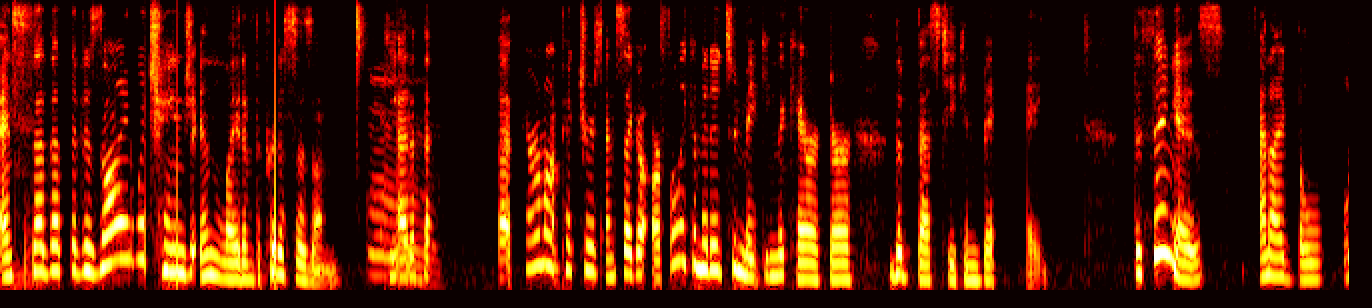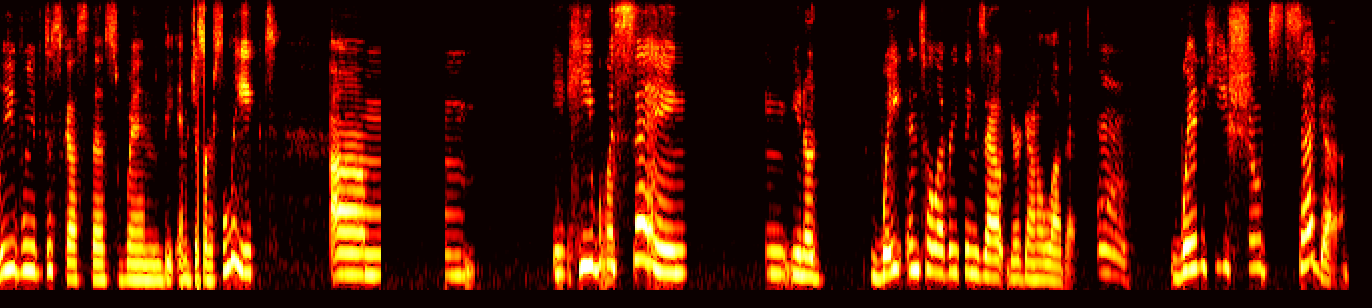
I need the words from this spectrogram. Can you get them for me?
and said that the design would change in light of the criticism He added that- mm. that Paramount Pictures and Sega are fully committed to making the character the best he can be. The thing is, and I believe we've discussed this when the images first leaked, um, he was saying, you know, wait until everything's out, you're gonna love it. Mm, When he showed Sega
